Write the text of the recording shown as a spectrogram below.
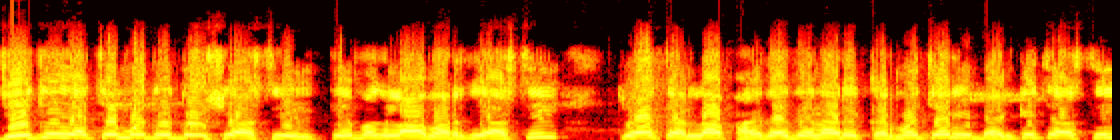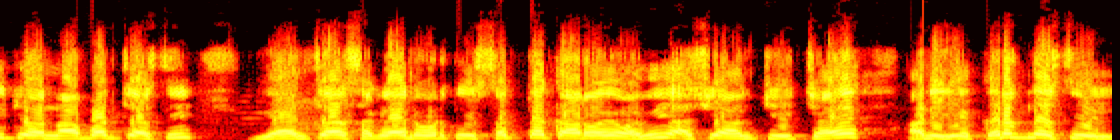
जे जे याच्यामध्ये दोषी असतील ते मग लाभार्थी असतील किंवा त्यांना फायदा देणारे कर्मचारी बँकेचे असतील किंवा नाबार्डचे असतील यांच्या सगळ्यांवरती सक्त कारवाई व्हावी अशी आमची इच्छा आहे. आणि हे करत नसतील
